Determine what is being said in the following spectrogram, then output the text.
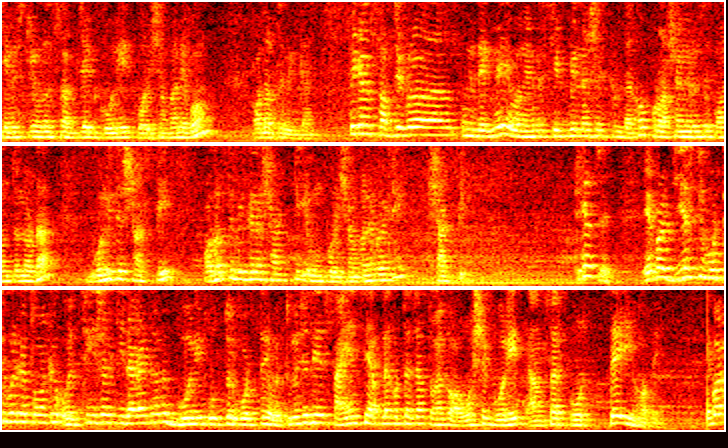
কেমিস্ট্রি মতন সাবজেক্ট গণিত, পরিসংখ্যান এবং পদার্থবিজ্ঞান। সেখানে সাবজেক্টগুলো তুমি দেখলে এবং এখানে সিট বিন্যাসে একটু দেখো রসায়নে রয়েছে পঞ্চান্নটা। গণিতে ষাটটি, পদার্থবিজ্ঞানে ষাটটি এবং পরিসংখ্যানে কয়টি ষাটটি। ঠিক আছে? এরপরে জিএসটি ভর্তি পরীক্ষা, তোমাকে ঐচ্ছিক হিসাবে কি দেখাইতে হবে? গণিত উত্তর করতে হবে। তুমি যদি সায়েন্সে অ্যাপ্লাই করতে চাও, তোমাকে অবশ্যই গণিত অ্যান্সার করতেই হবে। এবার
